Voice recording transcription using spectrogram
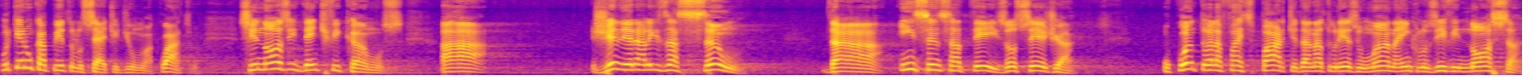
Porque no capítulo 7, de 1 a 4, se nós identificamos a generalização da insensatez, ou seja, o quanto ela faz parte da natureza humana, inclusive nossa,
